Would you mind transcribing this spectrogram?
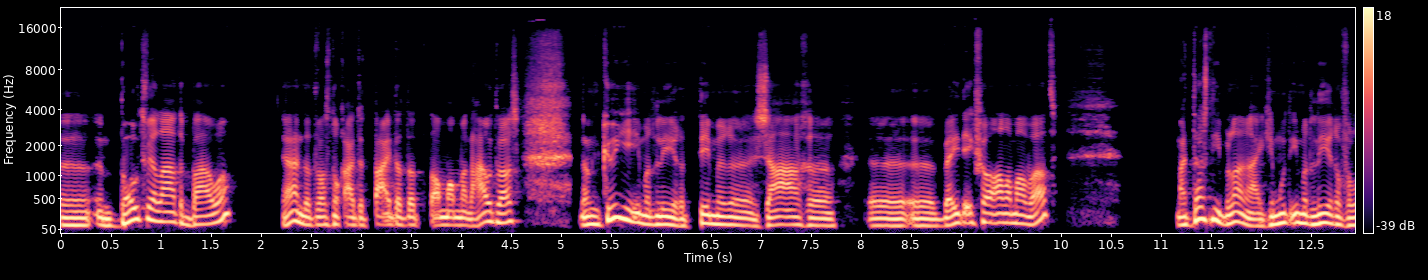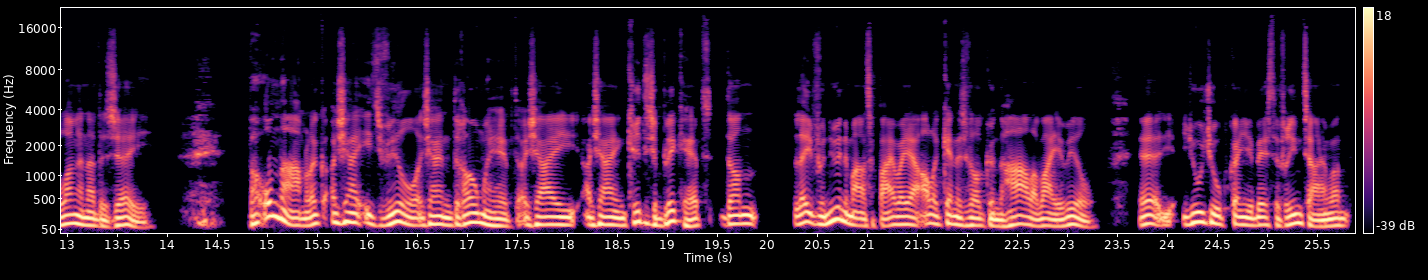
uh, een boot wil laten bouwen. Ja, en dat was nog uit de tijd dat dat allemaal met hout was. Dan kun je iemand leren timmeren, zagen, weet ik veel allemaal wat. Maar dat is niet belangrijk. Je moet iemand leren verlangen naar de zee. Waarom namelijk? Als jij iets wil, als jij een droom hebt, als jij, als jij een kritische blik hebt, dan leven we nu in een maatschappij waar je alle kennis wel kunt halen waar je wil. YouTube kan je beste vriend zijn, want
